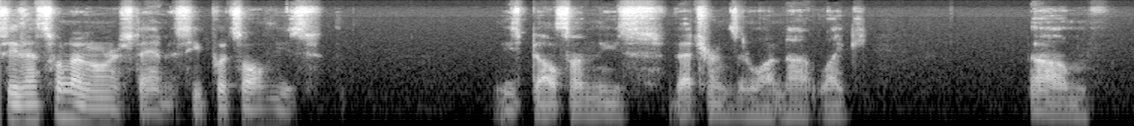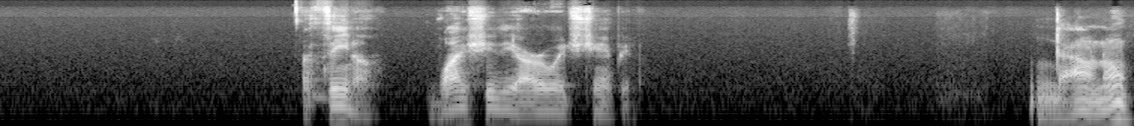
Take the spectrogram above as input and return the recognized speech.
See, that's what I don't understand is he puts all these these belts on these veterans and whatnot, like um Athena. Why is she the ROH champion? I don't know.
